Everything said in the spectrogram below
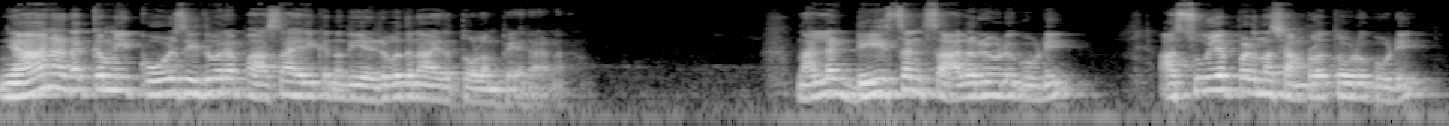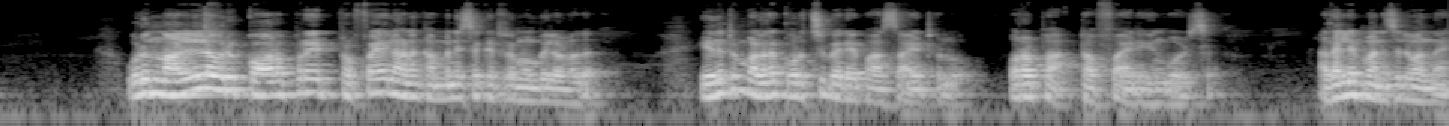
ഞാനടക്കം ഈ കോഴ്സ് ഇതുവരെ പാസ്സായിരിക്കുന്നത് എഴുപതിനായിരത്തോളം പേരാണ്. നല്ല ഡീസന്റ് സാലറിയോട് കൂടി അസൂയപ്പെടുന്ന ശമ്പളത്തോടു കൂടി ഒരു നല്ല ഒരു കോർപ്പറേറ്റ് പ്രൊഫൈലാണ് കമ്പനി സെക്രട്ടറി മുമ്പിലുള്ളത്. എന്നിട്ടും വളരെ കുറച്ച് പേരെ പാസ്സായിട്ടുള്ളൂ ഉറപ്പാ ടഫായിരിക്കും കോഴ്സ് അതല്ലേ മനസ്സിൽ വന്നേ?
